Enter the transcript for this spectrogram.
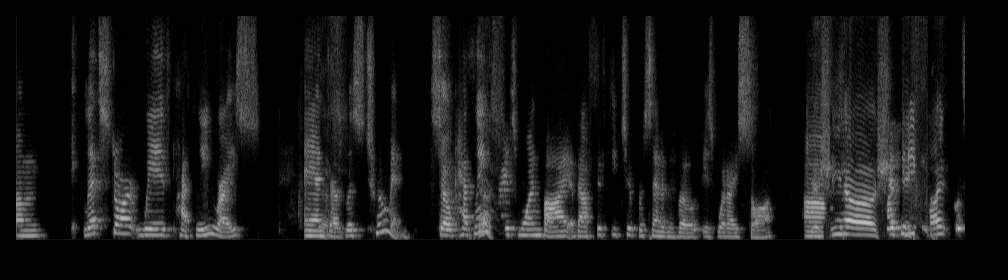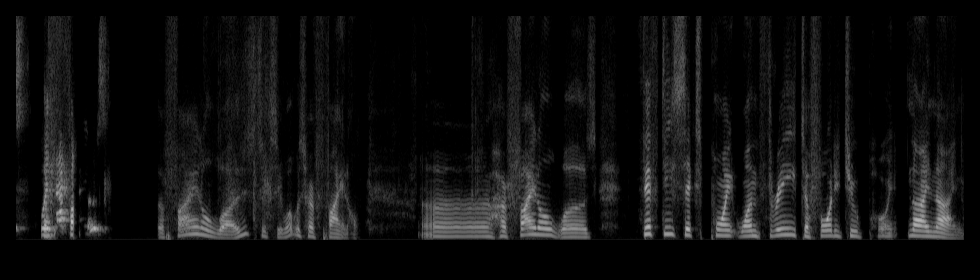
Um, let's start with Kathleen Rice and yes. Douglas Tuman. So Kathleen yes. Rice won by about 52% of the vote, is what I saw. Yeah, um, she uh she fi- was that fi- the final was let's see what was her final. Uh, her final was 56.13 to 42.99.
